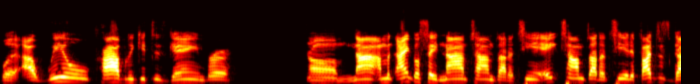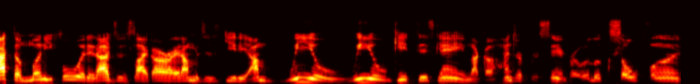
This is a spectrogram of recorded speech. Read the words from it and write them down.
But I will probably get this game, bro. Um, nine. I'm, I ain't gonna say nine times out of ten, eight times out of ten. If I just got the money for it and I just like, all right, I'm gonna just get it. I'm will will get this game like a hundred percent, bro. It looks so fun,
